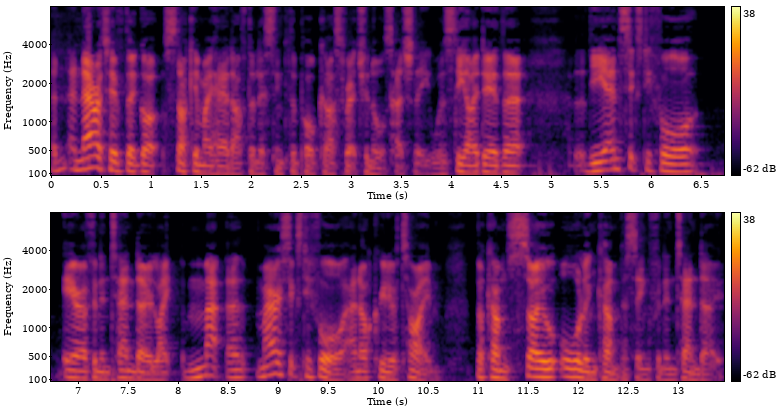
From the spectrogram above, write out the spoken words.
a, a, narrative that got stuck in my head after listening to the podcast Retronauts actually was the idea that the N64 era for Nintendo, like Ma- uh, Mario 64 and Ocarina of Time, become so all encompassing for Nintendo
